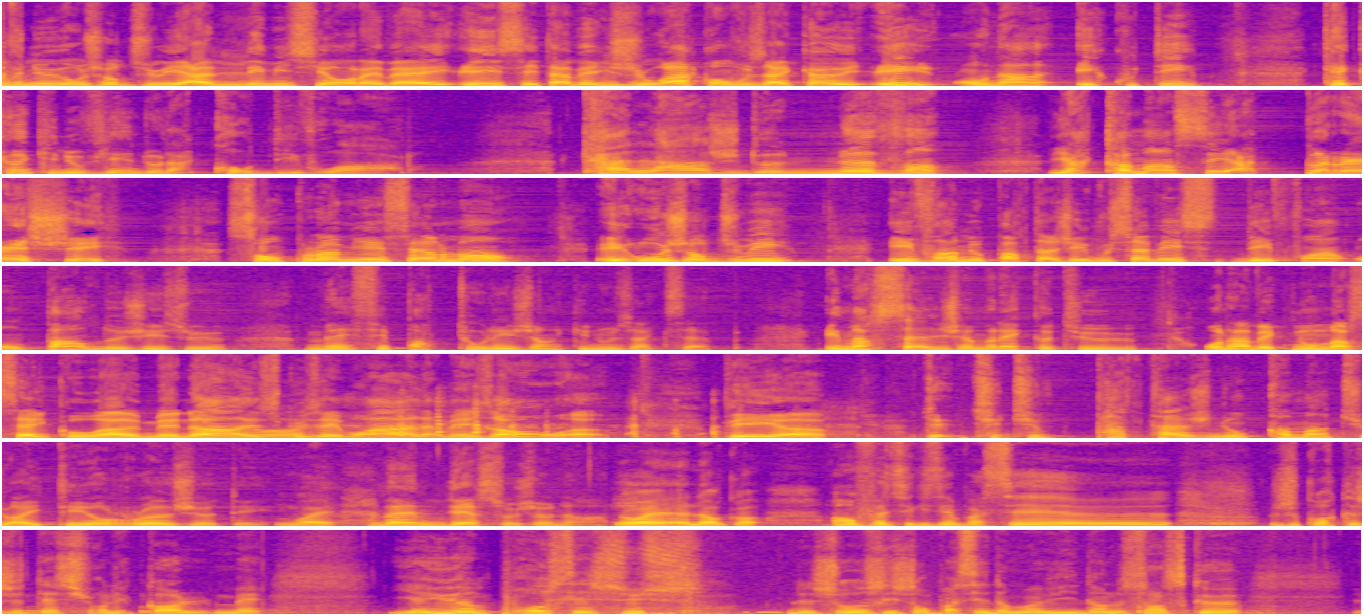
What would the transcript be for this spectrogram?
Bienvenue aujourd'hui à l'émission Réveil et c'est avec joie qu'on vous accueille. Et on a écouté quelqu'un qui nous vient de la Côte d'Ivoire, qu'à l'âge de 9 ans, il a commencé à prêcher son premier sermon. Et aujourd'hui, il va nous partager. Vous savez, des fois, on parle de Jésus, mais ce n'est pas tous les gens qui nous acceptent. Et Marcel, j'aimerais que tu... On a avec nous Marcel Kouamena, excusez-moi, à la maison. Puis, euh, tu, tu partage-nous comment tu as été rejeté, Ouais. même dès ce jeune âge. Ouais, alors en fait, ce qui s'est passé, euh, je crois que j'étais sur l'école, mais il y a eu un processus de choses qui sont passées dans ma vie, dans le sens que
